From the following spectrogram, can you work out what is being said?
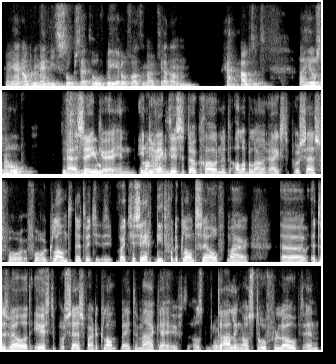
kun jij een abonnement niet stopzetten of beheren of wat dan ook, ja, dan ja, houdt het wel heel snel op. Dus ja, zeker. In, indirect is het ook gewoon het allerbelangrijkste proces voor, voor een klant. Net wat je, wat je zegt, niet voor de klant zelf, maar uh, het is wel het eerste proces waar de klant mee te maken heeft. Als de betaling als stroef verloopt en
